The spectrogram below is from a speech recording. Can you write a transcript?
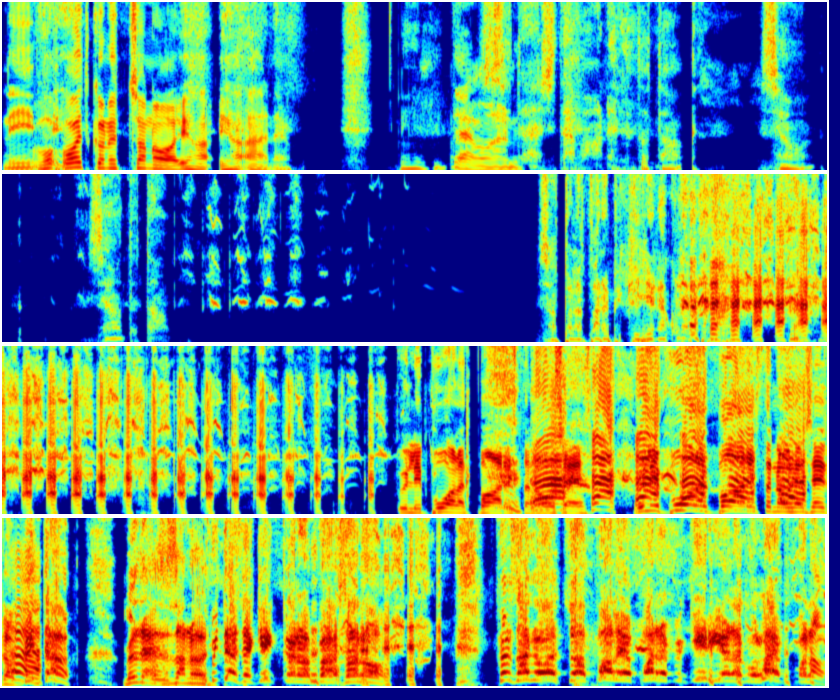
Niin, Vo, voitko nyt sanoa ihan, ihan ääneen? niin sitä vaan. Sitä, sitä vaan, että tota, se on, se on tota, se on paljon parempi kirjana kuin Yli puolet baarista nousee, yli puolet baarista nousee seisoo. Mitä? Mitä sä sanoit? Mitä se kikkaranpää sanoo? Se sanoo, että se on paljon parempi kirjana kuin leffana.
